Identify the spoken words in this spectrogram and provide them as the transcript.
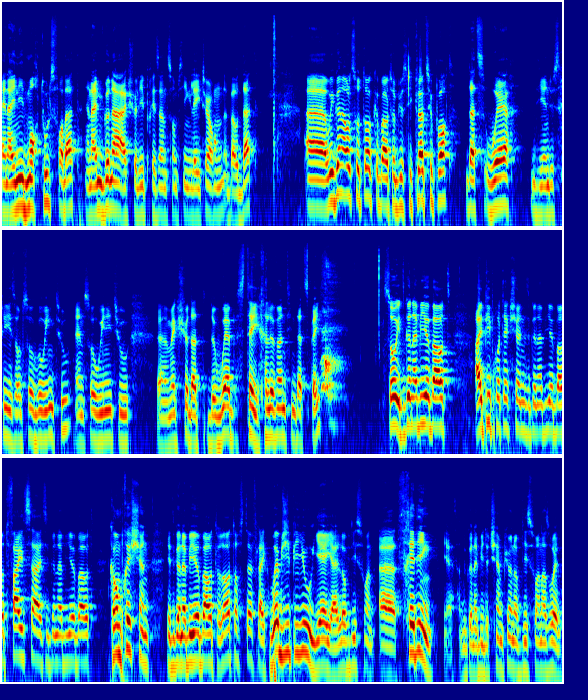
and I need more tools for that. And I'm going to actually present something later on about that. Uh, we're going to also talk about, obviously, cloud support. That's where the industry is also going to. And so we need to uh, make sure that the web stay relevant in that space. So it's going to be about IP protection is going to be about file size. It's going to be about compression. It's going to be about a lot of stuff like WebGPU. Yay, I love this one. Uh, threading. Yes, I'm going to be the champion of this one as well.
